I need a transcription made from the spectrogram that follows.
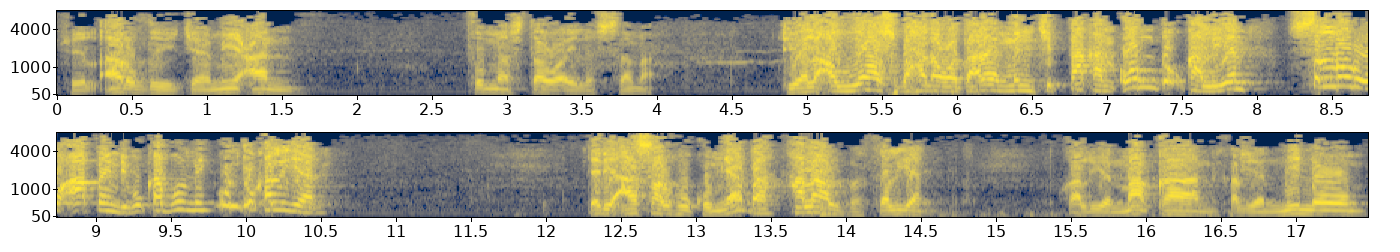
fil ardi jami'an thumma stawa ila sama. Dialah Allah Subhanahu wa taala yang menciptakan untuk kalian seluruh apa yang di muka bumi untuk kalian. Jadi asal hukumnya apa? Halal buat kalian. Kalian makan, kalian minum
